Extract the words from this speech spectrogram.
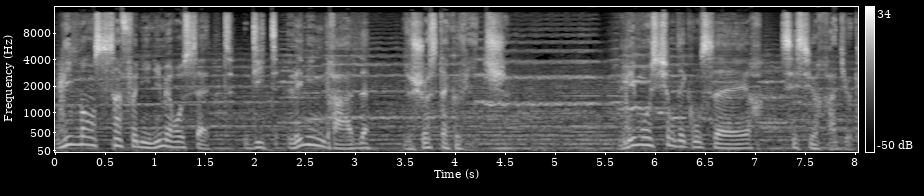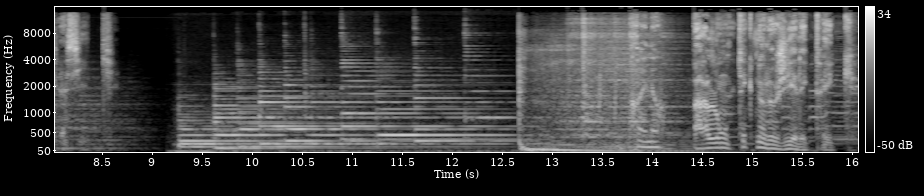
l'immense symphonie numéro 7, dite Leningrad, de Shostakovich. L'émotion des concerts, c'est sur Radio Classique. Parlons technologie électrique.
